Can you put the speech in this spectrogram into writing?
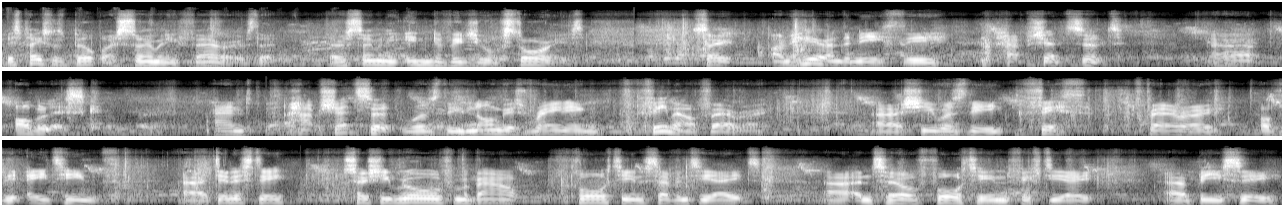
this place was built by so many pharaohs that there are so many individual stories. So I'm here underneath the Hatshepsut uh, obelisk, and Hatshepsut was the longest reigning female pharaoh. Uh, she was the fifth pharaoh of the 18th uh, dynasty. So she ruled from about 1478 uh, until 1458 uh, BC.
